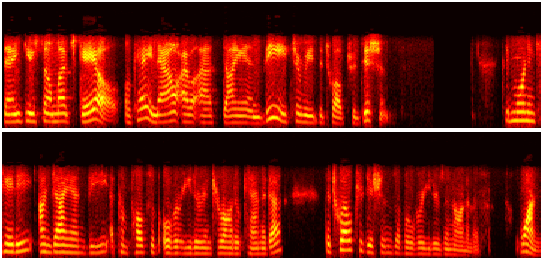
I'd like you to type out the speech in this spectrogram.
Thank you so much, Gail. Okay, now I will ask Diane V to read the 12 traditions. Good morning, Katie. I'm Diane V, a compulsive overeater in Toronto, Canada. The 12 traditions of Overeaters Anonymous. 1.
